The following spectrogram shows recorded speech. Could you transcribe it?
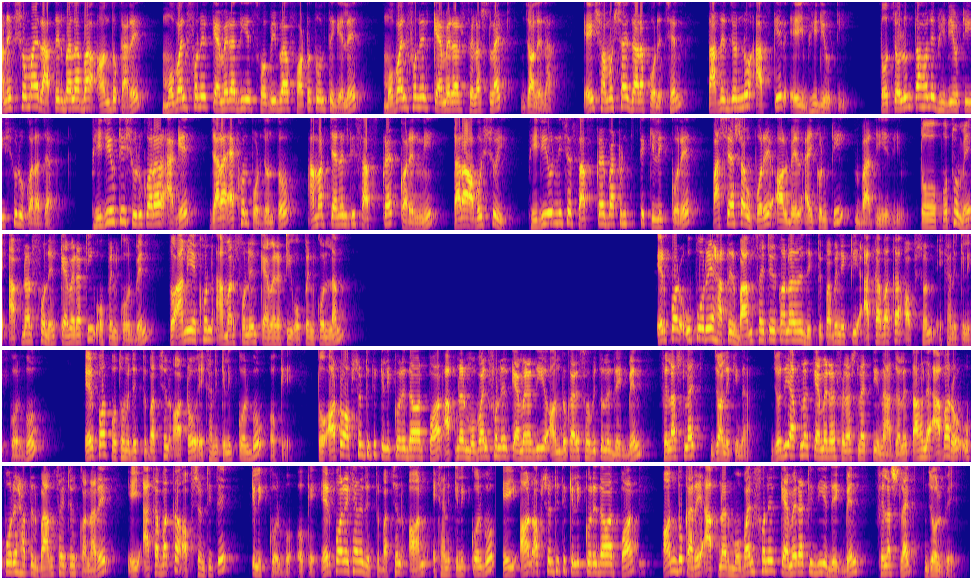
অনেক সময় রাতের বেলা বা অন্ধকারে মোবাইল ফোনের ক্যামেরা দিয়ে ছবি বা ফটো তুলতে গেলে মোবাইল ফোনের ক্যামেরার ফ্ল্যাশ লাইট জ্বলে না। এই সমস্যায় যারা পড়েছেন, তাদের জন্য আজকের এই ভিডিওটি। তো চলুন তাহলে ভিডিওটি শুরু করা যাক। ভিডিওটি শুরু করার আগে যারা এখন পর্যন্ত আমার চ্যানেলটি সাবস্ক্রাইব করেননি, তারা অবশ্যই ভিডিওর নিচে সাবস্ক্রাইব বাটনটিতে ক্লিক করে পাশে আসা উপরে অল বেল আইকনটি বাজিয়ে দিন। তো প্রথমে আপনার ফোনের ক্যামেরাটি ওপেন করবেন। তো আমি এখন আমার ফোনের ক্যামেরাটি ওপেন করলাম। এরপর উপরে হাতের বাম সাইডের কর্নারে দেখতে পাবেন একটি আঁকাবাঁকা অপশন, এখানে ক্লিক করব। এরপর প্রথমে দেখতে পাচ্ছেন অটো, এখানে ক্লিক করব, ওকে। তো অটো অপশনটিতে ক্লিক করে দেওয়ার পর আপনার মোবাইল ফোনের ক্যামেরা দিয়ে অন্ধকারে ছবি তুলে দেখবেন ফ্ল্যাশ লাইট জ্বলে কিনা। যদি আপনার ক্যামেরার ফ্ল্যাশ লাইটটি না জ্বলে, তাহলে আবারও উপরে হাতের বাম সাইডের কর্নারে এই আঁকাবাঁকা অপশনটিতে ক্লিক করব। ওকে, এরপর এখানে দেখতে পাচ্ছেন অন, এখানে ক্লিক করব। এই অন অপশনটিতে ক্লিক করে দেওয়ার পর অন্ধকারে আপনার মোবাইল ফোনের ক্যামেরাটি দিয়ে দেখবেন ফ্ল্যাশ লাইট জ্বলবে।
